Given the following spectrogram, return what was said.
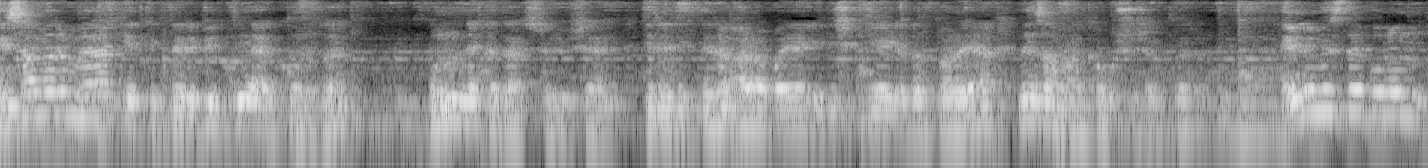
İnsanların merak ettikleri bir diğer konuda bunun ne kadar süreceği, diledikleri arabaya, ilişkiye ya da paraya ne zaman kavuşacakları. Elimizde bunun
